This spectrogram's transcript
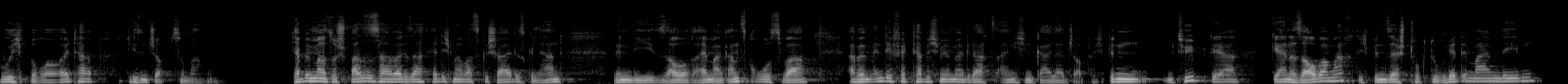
wo ich bereut habe, diesen Job zu machen. Ich habe immer so spaßeshalber gesagt, hätte ich mal was Gescheites gelernt, wenn die Sauerei mal ganz groß war. Aber im Endeffekt habe ich mir immer gedacht, es ist eigentlich ein geiler Job. Ich bin ein Typ, der gerne sauber macht. Ich bin sehr strukturiert in meinem Leben.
